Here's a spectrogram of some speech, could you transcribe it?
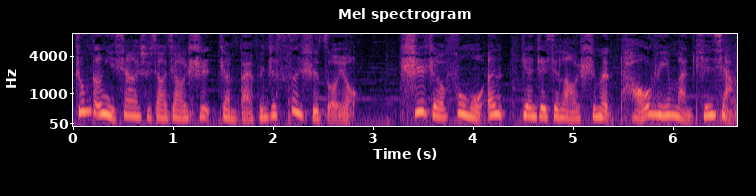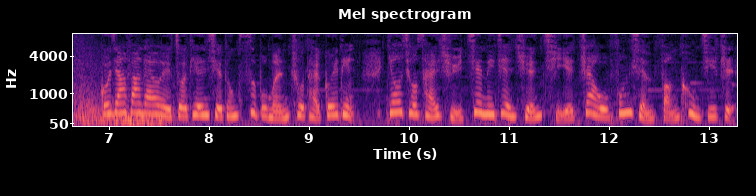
中等以下学校教师占百分之四十左右。师者父母恩，愿这些老师们桃李满天下。国家发改委昨天协同四部门出台规定，要求采取建立健全企业债务风险防控机制，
